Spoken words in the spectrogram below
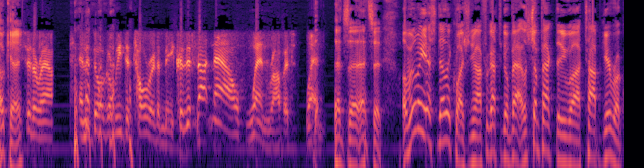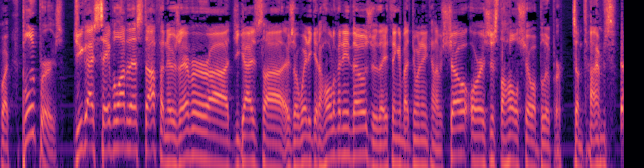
Okay. sit around, and the dog will read the Torah to me. Because if not now, when, Robert? When? That's uh, that's it. Oh, let me ask another question. You know, I forgot to go back. Let's jump back to uh, Top Gear real quick. Bloopers. Do you guys save a lot of that stuff? And is there ever? Uh, do you guys? Uh, is there a way to get a hold of any of those? Or are they thinking about doing any kind of a show? Or is just the whole show a blooper? Sometimes.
